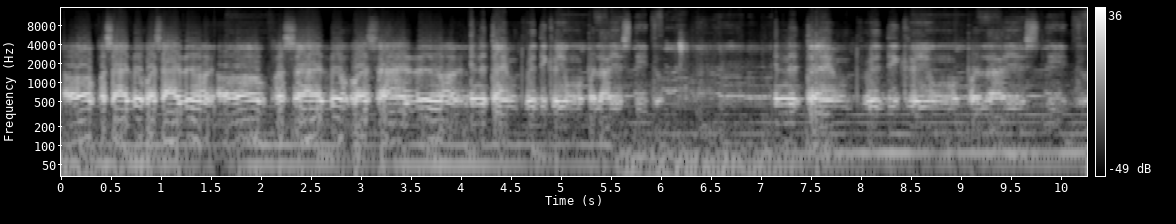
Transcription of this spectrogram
Oh, pasado, pasado. Oh, pasado, pasado. Anytime pwede kayong mapalayas dito. Anytime pwede kayong mapalayas dito.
